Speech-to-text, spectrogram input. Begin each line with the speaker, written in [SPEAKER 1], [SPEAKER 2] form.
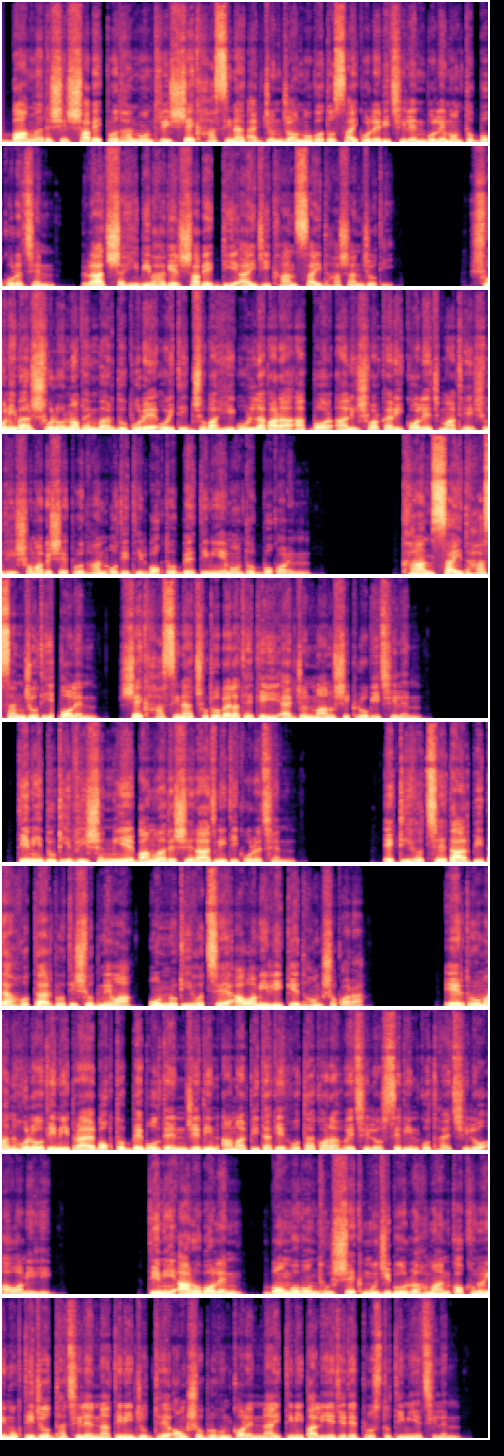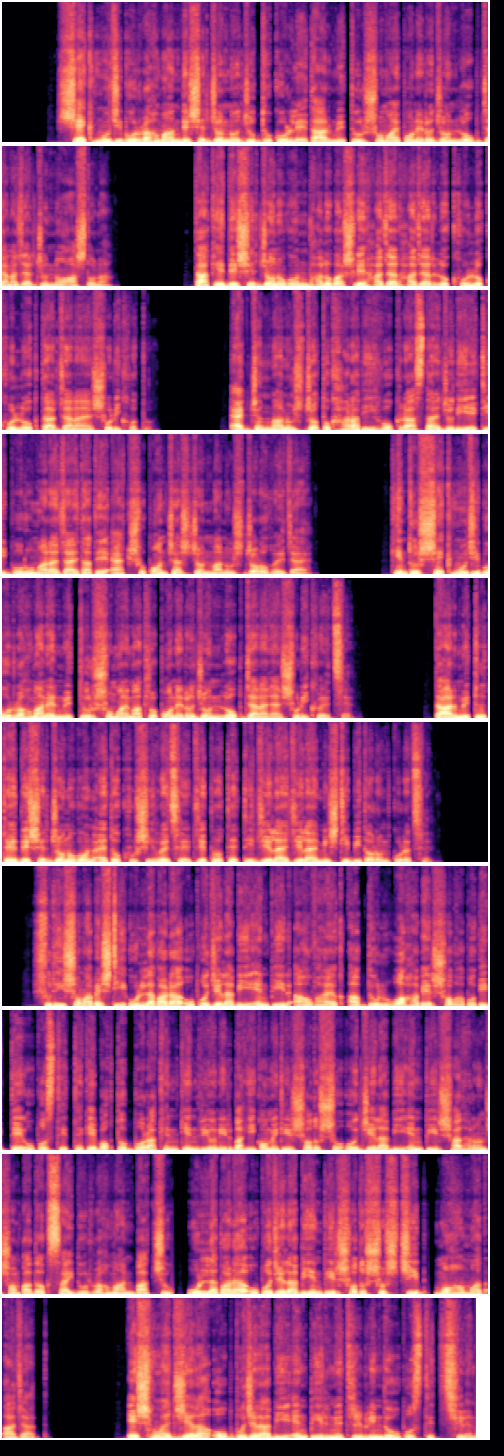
[SPEAKER 1] বাংলাদেশের সাবেক প্রধানমন্ত্রী শেখ হাসিনা একজন জন্মগত সাইকোলেরি ছিলেন বলে মন্তব্য করেছেন রাজশাহী বিভাগের সাবেক ডিআইজি খান সাইদ হাসান জ্যোতি। শনিবার ১৬ নভেম্বর দুপুরে ঐতিহ্যবাহী উল্লাপাড়া আকবর আলী সরকারি কলেজ মাঠে সুধী সমাবেশে প্রধান অতিথির বক্তব্যে তিনি এ মন্তব্য করেন। খান সাইদ হাসান জ্যোতি বলেন, শেখ হাসিনা ছোটবেলা থেকেই একজন মানসিক রোগী ছিলেন। তিনি দুটি ভিশন নিয়ে বাংলাদেশে রাজনীতি করেছেন। একটি হচ্ছে তার পিতা হত্যার প্রতিশোধ নেওয়া, অন্যটি হচ্ছে আওয়ামী লীগকে ধ্বংস করা। এর প্রমাণ হল তিনি প্রায় বক্তব্যে বলতেন, যেদিন আমার পিতাকে হত্যা করা হয়েছিল, সেদিন কোথায় ছিল আওয়ামী লীগ? তিনি আরও বলেন, বঙ্গবন্ধু শেখ মুজিবুর রহমান কখনোই মুক্তিযোদ্ধা ছিলেন না, তিনি যুদ্ধে অংশগ্রহণ করেন নাই, তিনি পালিয়ে যেতে প্রস্তুতি নিয়েছিলেন। শেখ মুজিবুর রহমান দেশের জন্য যুদ্ধ করলে তার মৃত্যুর সময় পনেরো জন লোক জানাজার জন্য আসত না। তাকে দেশের জনগণ ভালোবাসলে হাজার হাজার লক্ষ লক্ষ লোক তার জানায় শরিক হতো। একজন মানুষ যত খারাপই হোক রাস্তায় যদি একটি গরু মারা যায় তাতে একশো পঞ্চাশ জন মানুষ জড়ো হয়ে যায়। কিন্তু শেখ মুজিবুর রহমানের মৃত্যুর সময় মাত্র পনেরো জন লোক জানায় শরিক হয়েছে। তার মৃত্যুতে দেশের জনগণ এত খুশি হয়েছে যে প্রত্যেকটি জেলায় জেলায় মিষ্টি বিতরণ করেছে। শুধু সমাবেশটি উল্লাপাড়া উপজেলা বিএনপির আহ্বায়ক আব্দুল ওয়াহাবের সভাপতিত্বে উপস্থিত থেকে বক্তব্য রাখেন কেন্দ্রীয় নির্বাহী কমিটির সদস্য ও জেলা বিএনপির সাধারণ সম্পাদক সাইদুর রহমান বাচ্চু। উল্লাপাড়া উপজেলা বিএনপির সদস্য সচিব মোহাম্মদ আজাদ। এ সময় জেলা ও উপজেলা বিএনপির নেতৃবৃন্দ উপস্থিত ছিলেন।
